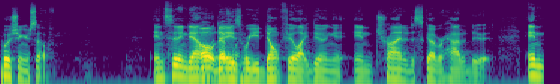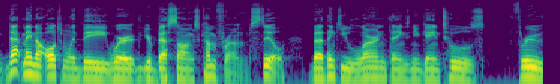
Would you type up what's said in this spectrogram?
pushing yourself and sitting down Oh, on the days where you don't feel like doing it and trying to discover how to do it. And that may not ultimately be where your best songs come from still, but I think you learn things and you gain tools through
